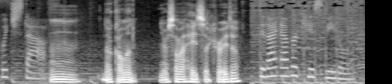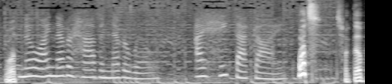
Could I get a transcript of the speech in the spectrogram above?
Twitch staff. Mm, no comment. Your summer hates a creator. Did I ever kiss Beetle? What? No, I never have and never will. I hate that guy. What? It's fucked up.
